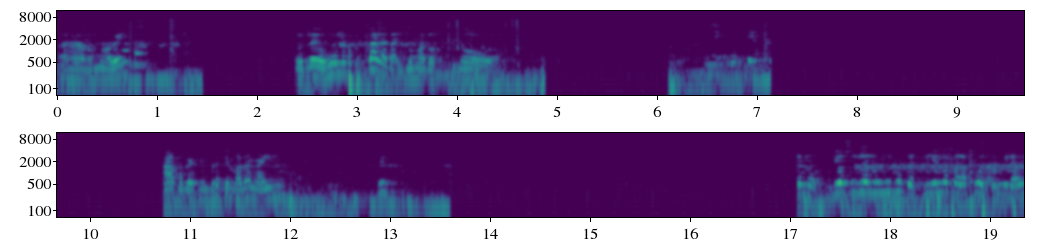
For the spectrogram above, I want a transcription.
Ajá, vamos a ver. 2, 3, 2, 1. Págata. Lo mató. No. Ah, porque siempre te matan ahí, ¿no? Sí. Yo soy el único que estoy yendo para la puerta, mira, ve.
